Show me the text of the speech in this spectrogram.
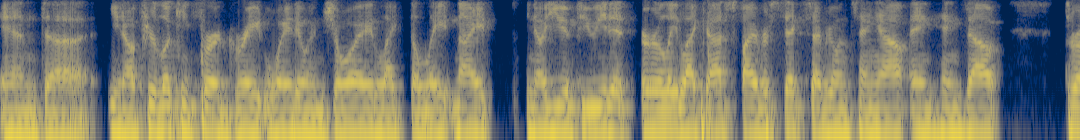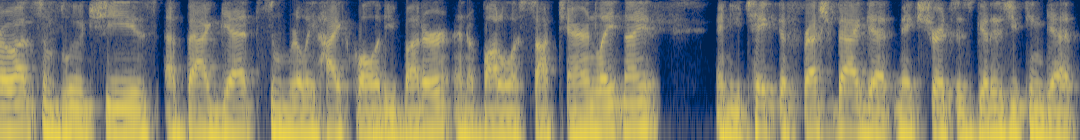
and uh, you know, if you're looking for a great way to enjoy like the late night, you know, you if you eat it early like us, five or six, everyone's hang out and hangs out. Throw out some blue cheese, a baguette, some really high quality butter, and a bottle of Sauternes late night. And you take the fresh baguette, make sure it's as good as you can get,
